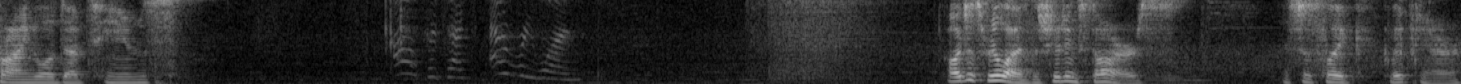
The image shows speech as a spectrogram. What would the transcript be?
Triangle Adept teams. Oh, I just realized the shooting stars. It's just like Gleipnir.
